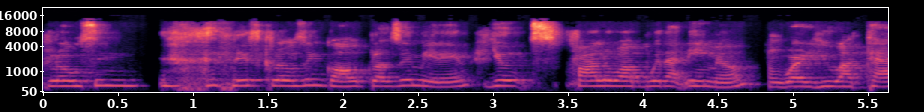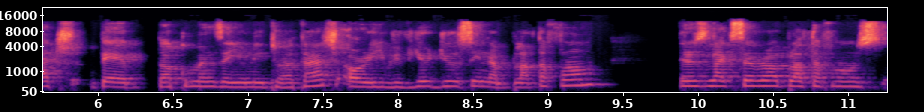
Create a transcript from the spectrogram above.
closing this closing call closing meeting you follow up with an email where you attach the documents that you need to attach or if you're using a platform there's like several platforms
